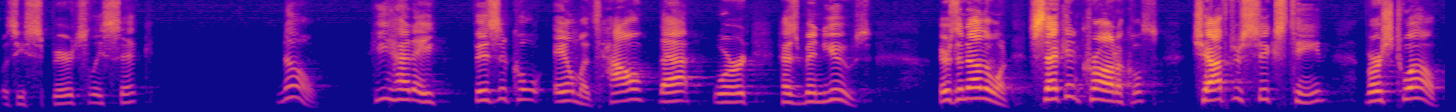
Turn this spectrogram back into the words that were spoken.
Was he spiritually sick? No. He had a physical ailment. How that word has been used. Here's another one. Second Chronicles chapter 16, verse 12.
